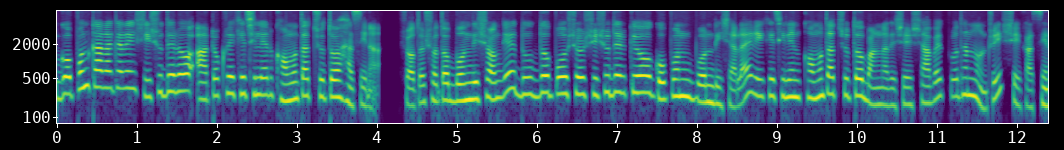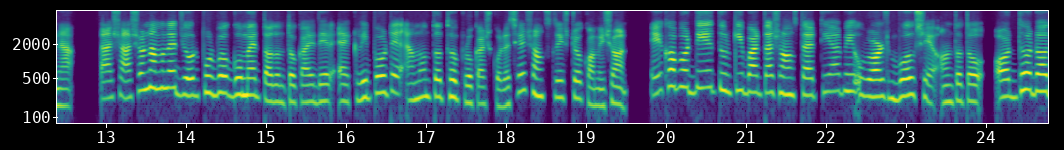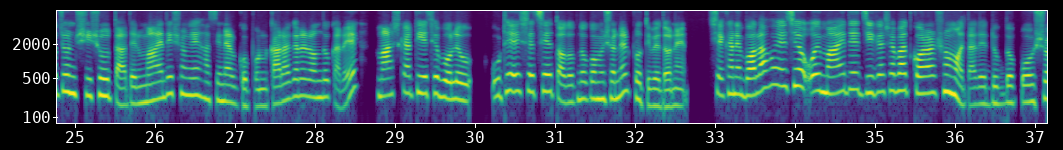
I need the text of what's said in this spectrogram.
গোপন কারাগারে শিশুদেরও আটক রেখেছিলেন ক্ষমতাচ্যুত হাসিনা। শত শত বন্দির সঙ্গে দুগ্ধ পোষ্য শিশুদেরকেও গোপন বন্দিশালায় রেখেছিলেন ক্ষমতাচ্যুত বাংলাদেশের সাবেক প্রধানমন্ত্রী শেখ হাসিনা। তার শাসন আমলে জোরপূর্বক গুমের তদন্তকারীদের এক রিপোর্টে এমন তথ্য প্রকাশ করেছে সংশ্লিষ্ট কমিশন। এই খবর দিয়ে তুর্কি বার্তা সংস্থা টিআরবি ওয়ার্ল্ড বলছে, অন্তত অর্ধ ডজন শিশু তাদের মায়েদের সঙ্গে হাসিনার গোপন কারাগারের অন্ধকারে মাস কাটিয়েছে বলেও উঠে এসেছে তদন্ত কমিশনের প্রতিবেদনে। সেখানে বলা হয়েছে, ওই মায়েদের জিজ্ঞাসাবাদ করার সময় তাদের দুগ্ধ পোষ্য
